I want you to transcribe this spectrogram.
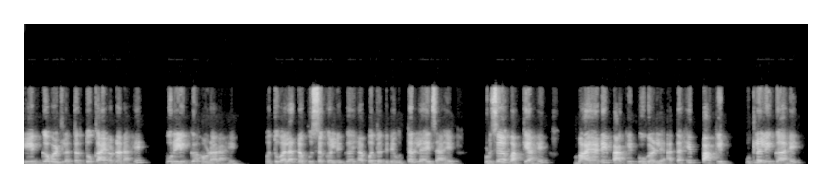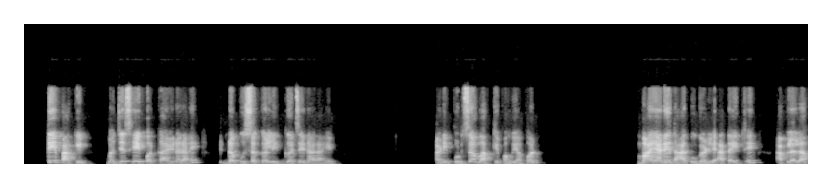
लिंग म्हटलं तर तो काय होणार आहे? पुरलिंग होणार आहे. मग तुम्हाला नपुसक लिंग ह्या पद्धतीने उत्तर लिहायचं आहे. पुढचं वाक्य आहे मायाने पाकिट उघडले. आता हे पाकिट कुठलं लिंग आहे? ते पाकिट. म्हणजेच हे पण काय येणार आहे? नपुसक लिंगच येणार आहे. आणि पुढचं वाक्य पाहूया आपण. मायाने दार उघडले. आता इथे आपल्याला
